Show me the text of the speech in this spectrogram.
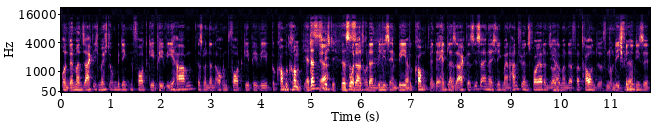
Und wenn man sagt, ich möchte unbedingt einen Ford GPW haben, dass man dann auch einen Ford GPW bekommt. Bekommt, ja, das ist wichtig, das ist oder, richtig. oder ein Willys MB bekommt. Wenn der Händler sagt, das ist einer, ich lege meine Hand für ins Feuer, dann sollte Ja. man da vertrauen dürfen. Und ich finde diese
